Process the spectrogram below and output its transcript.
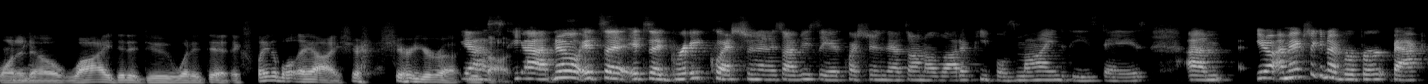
want to know why did it do what it did? Explainable AI. Share share your uh, your Yes, thoughts. yeah, no, it's a it's a great question, and it's obviously a question that's on a lot of people's mind these days. Um, you know, I'm actually going to revert back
